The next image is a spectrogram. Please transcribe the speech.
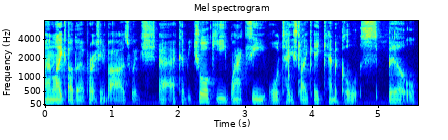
Unlike other protein bars, which uh, can be chalky, waxy, or taste like a chemical spill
